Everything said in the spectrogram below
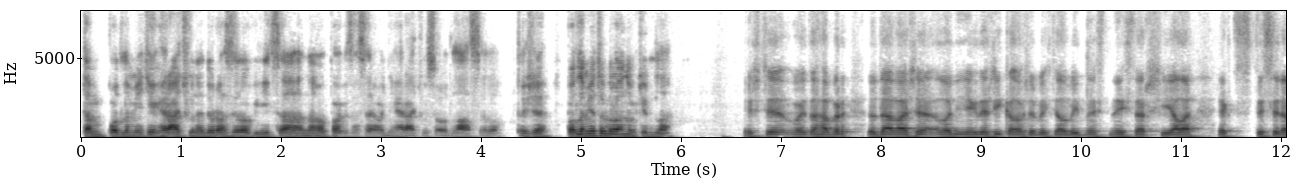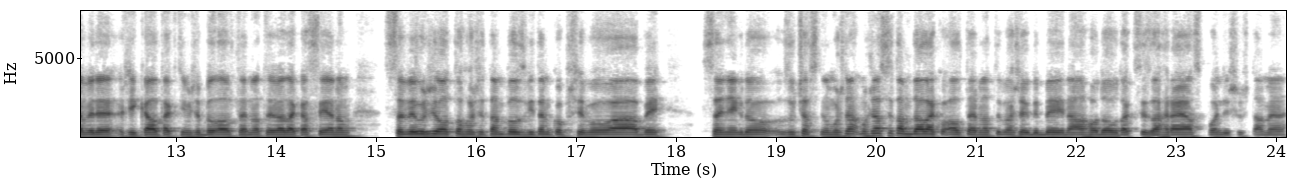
tam podle mě těch hráčů nedorazilo víc a naopak zase hodně hráčů se odhlásilo. Takže podle mě to bylo jenom tímhle. Ještě Vojta Haber dodává, že loni někde říkal, že by chtěl být nej, nejstarší, ale jak ty si Davide říkal, tak tím, že byl alternativa, tak asi jenom se využilo toho, že tam byl s Vítem Kopřivou a aby se někdo zúčastnil. Možná, možná se tam dal jako alternativa, že kdyby náhodou, tak si zahraje aspoň, když už tam je.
